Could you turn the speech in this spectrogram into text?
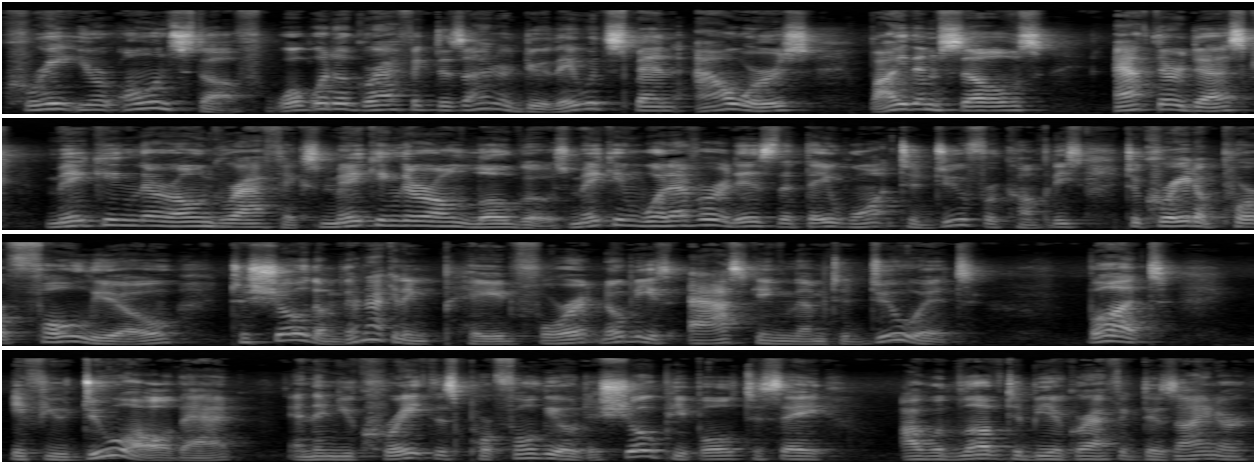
create your own stuff. What would a graphic designer do? They would spend hours by themselves at their desk making their own graphics, making their own logos, making whatever it is that they want to do for companies to create a portfolio to show them. They're not getting paid for it, nobody is asking them to do it. But if you do all that and then you create this portfolio to show people to say, I would love to be a graphic designer,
